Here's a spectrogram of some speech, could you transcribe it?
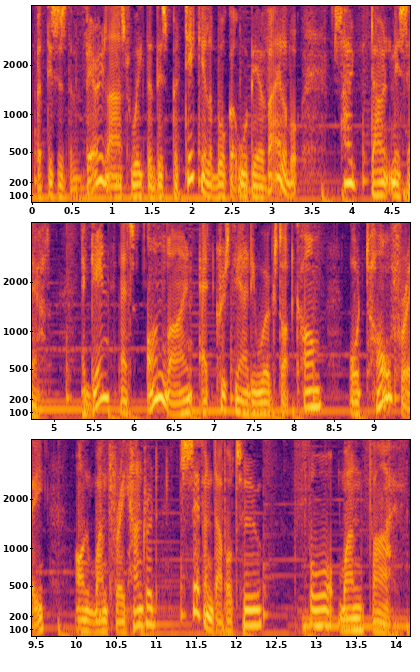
But this is the very last week that this particular booklet will be available, so don't miss out. Again, that's online at ChristianityWorks.com or toll free on 1300 722 415.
